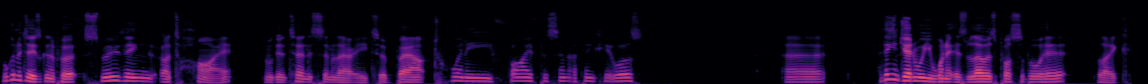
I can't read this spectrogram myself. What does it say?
What we're going to do is going to put smoothing to high. We're going to turn the similarity to about 25%, I think it was. Uh, I think in general you want it as low as possible here. Like,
